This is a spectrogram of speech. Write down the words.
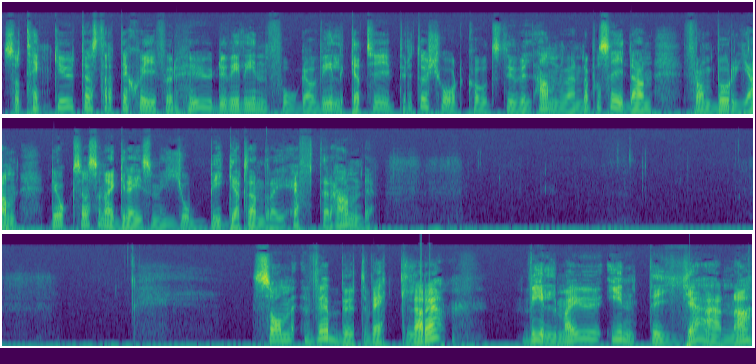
Så tänk ut en strategi för hur du vill infoga och vilka typer av shortcodes du vill använda på sidan från början. Det är också en sån här grej som är jobbig att ändra i efterhand. Som webbutvecklare vill man ju inte gärna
